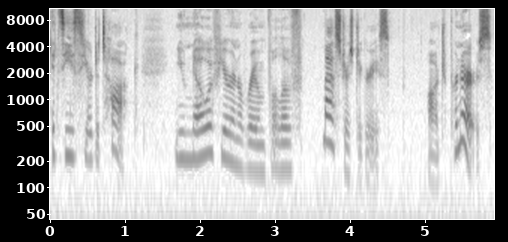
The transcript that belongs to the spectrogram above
it's easier to talk. You know if you're in a room full of master's degrees entrepreneurs,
